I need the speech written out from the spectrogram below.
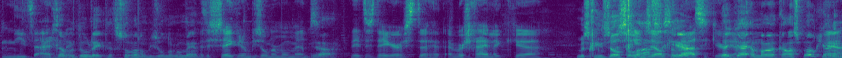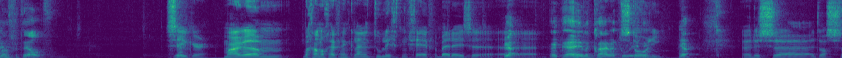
niet Dat eigenlijk. bedoel ik. Dat is toch wel een bijzonder moment. Het is zeker een bijzonder moment. Ja. Dit is de eerste en waarschijnlijk eh, Misschien zelfs misschien de laatste zelfs de keer. laatste keer. dat ja. jij een Marokkaans sprookje aan Ja. iemand vertelt. Zeker. Maar ehm, we gaan nog even een kleine toelichting geven bij deze eh, Ja. Een hele kleine toelichting. story. Ja. Eh, dus het was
